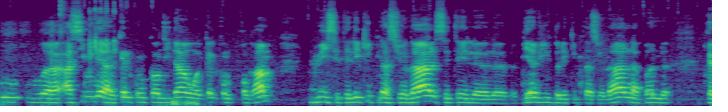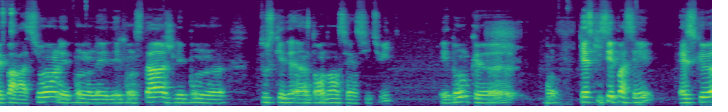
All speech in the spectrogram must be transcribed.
ou, euh, assimilé à un quelconque candidat ou à quelconque programme. Lui, c'était l'équipe nationale, c'était le, bien vivre de l'équipe nationale, la bonne préparation, les bons, les, les bons stages, les bons, euh, tout ce qui est intendance et ainsi de suite. Et donc, euh, bon, qu'est-ce qui s'est passé? Est-ce que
